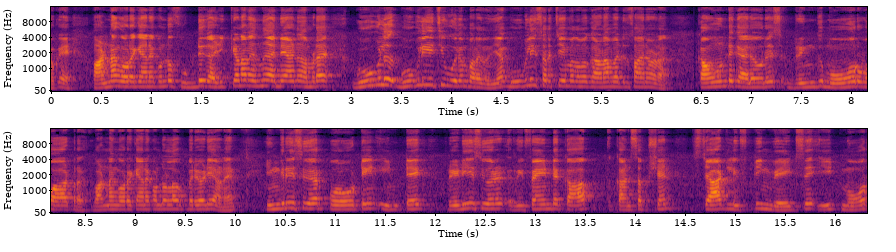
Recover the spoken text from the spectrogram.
ഓക്കെ വണ്ണം കുറയ്ക്കാനെ കൊണ്ട് ഫുഡ് കഴിക്കണം എന്ന് തന്നെയാണ് നമ്മുടെ ഗൂഗിൾ ഗൂഗിൾ ചേച്ചി പോലും പറയുന്നത്. ഞാൻ ഗൂഗിളിൽ സെർച്ച് ചെയ്യുമ്പോൾ നമുക്ക് കാണാൻ പറ്റുന്ന സാധനമാണ്. Count calories drink more water വണ്ണം കുറയ്ക്കാനെ കൊണ്ടുള്ള പരിപാടിയാണ്. Increase your protein intake reduce your refined carb consumption start lifting weights eat more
